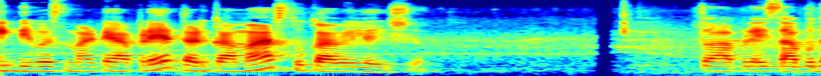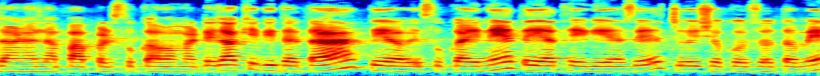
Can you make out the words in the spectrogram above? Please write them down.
એક દિવસ માટે આપણે તડકામાં સુકાવી લઈશું. તો આપણે સાબુદાણાના પાપડ સુકાવવા માટે રાખી દીધા હતા તે હવે સુકાઈને તૈયાર થઈ ગયા છે. જોઈ શકો છો તમે.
